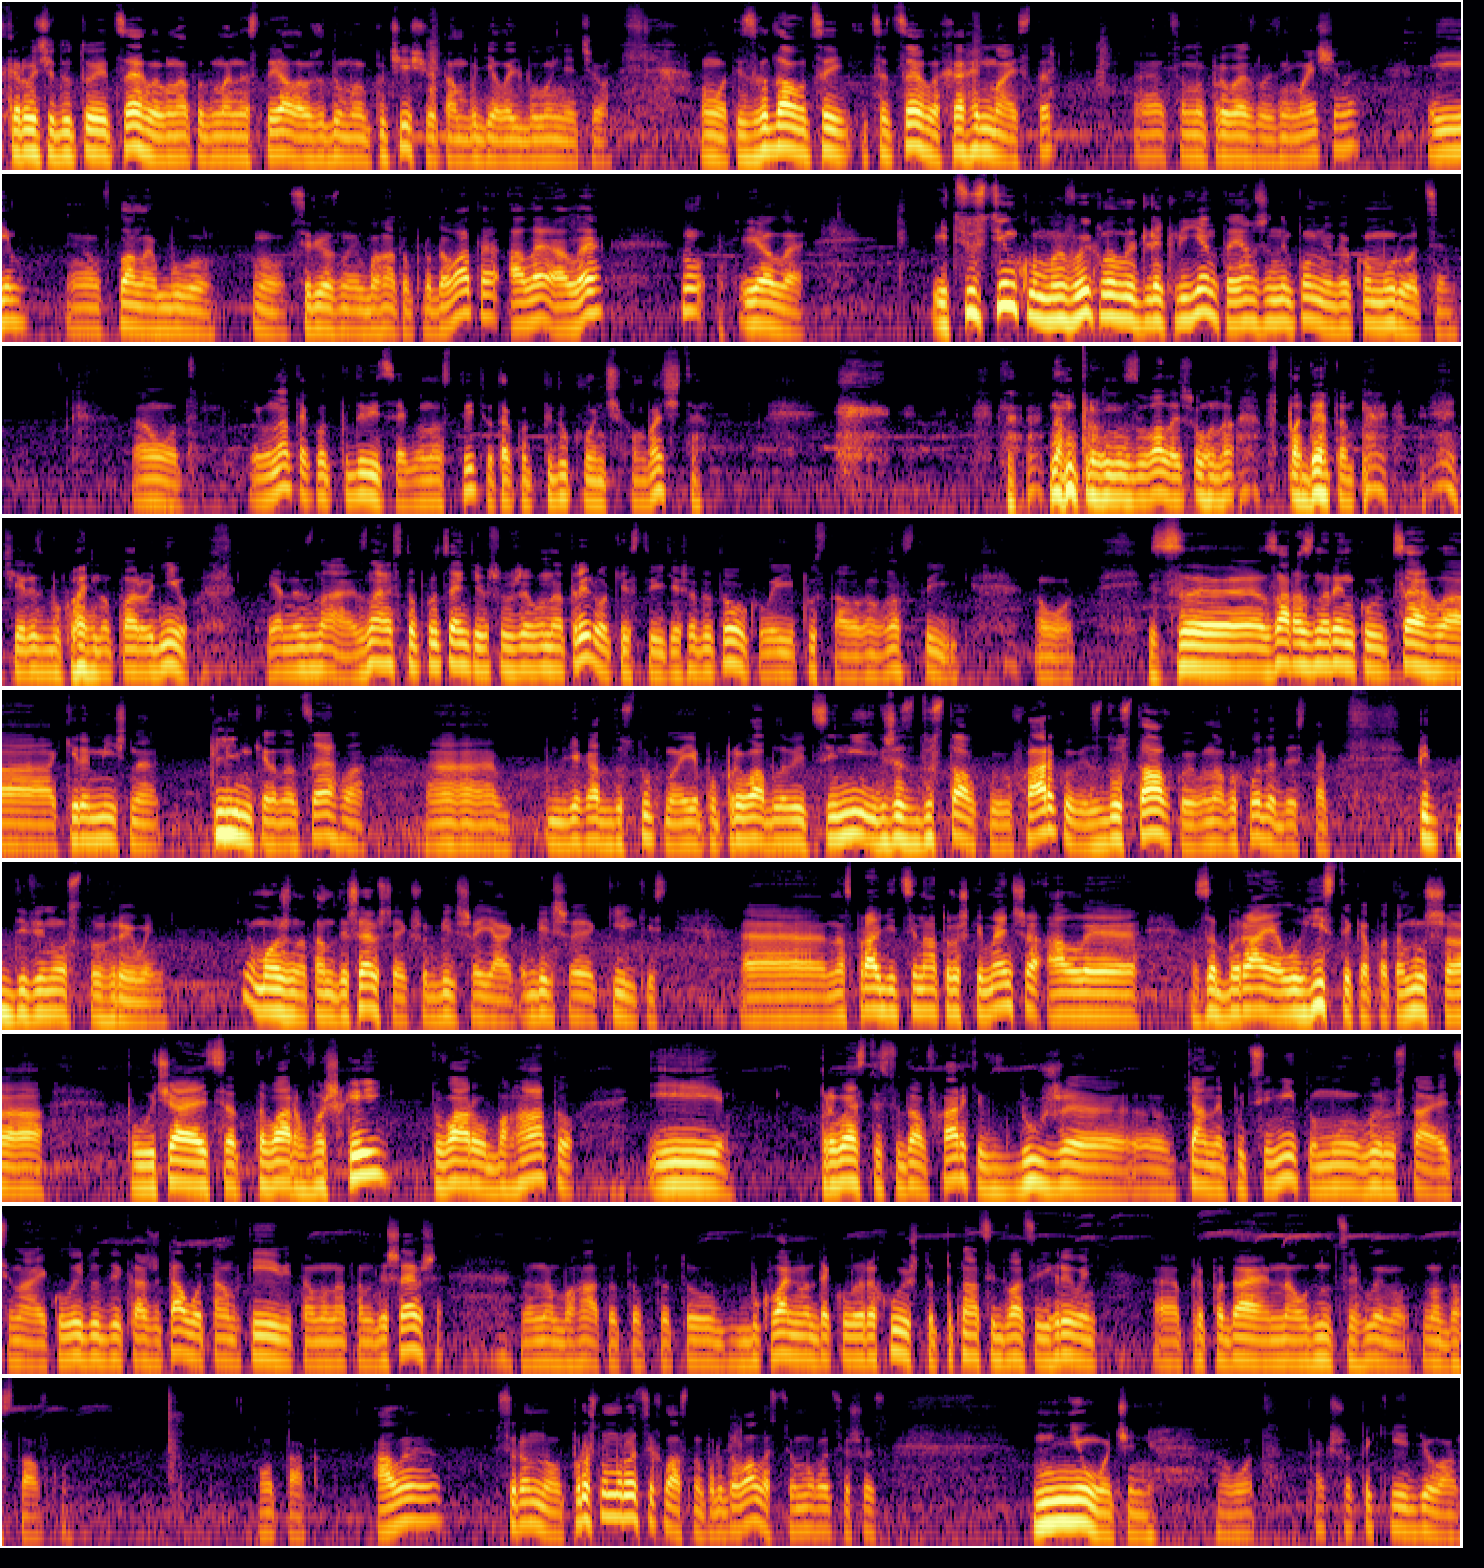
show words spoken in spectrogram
Коротше, до тої цегли, вона тут в мене стояла, вже думаю, почищу, там бо ділати було нічого. От, і згадав оцей, це цегла Хагенмайстер. Е, Це ми привезли з Німеччини. І е, в планах було ну, серйозно і багато продавати, але, але, ну і але. І цю стінку ми виклали для клієнта, я вже не пам'ятаю в якому році. От. І вона так от, подивіться, як вона стоїть, отак от під уклончиком, бачите? Нам прогнозували, що вона впаде там через буквально пару днів. Я не знаю. Знаю 100%, що вже вона три роки стоїть, і ще до того, коли її поставили, вона стоїть. От. З, зараз на ринку цегла керамічна, клінкерна цегла, е, яка доступна є по привабливій ціні, і вже з доставкою в Харкові, з доставкою вона виходить десь так під 90 гривень. Ну, можна там дешевше, якщо більша, як, більша кількість. Е, насправді ціна трошки менша, але забирає логістика, тому що виходить, товар важкий, товару багато, і привезти сюди в Харків дуже е, тягне по ціні, тому виростає ціна. І коли люди кажуть, а от там в Києві там вона там дешевше набагато, тобто то буквально деколи рахуєш, то 15-20 гривень припадає на одну цеглину на доставку. От. Але все одно, в прошлому році класно продавалось, в цьому році щось не очень. От. Так що такі діла.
